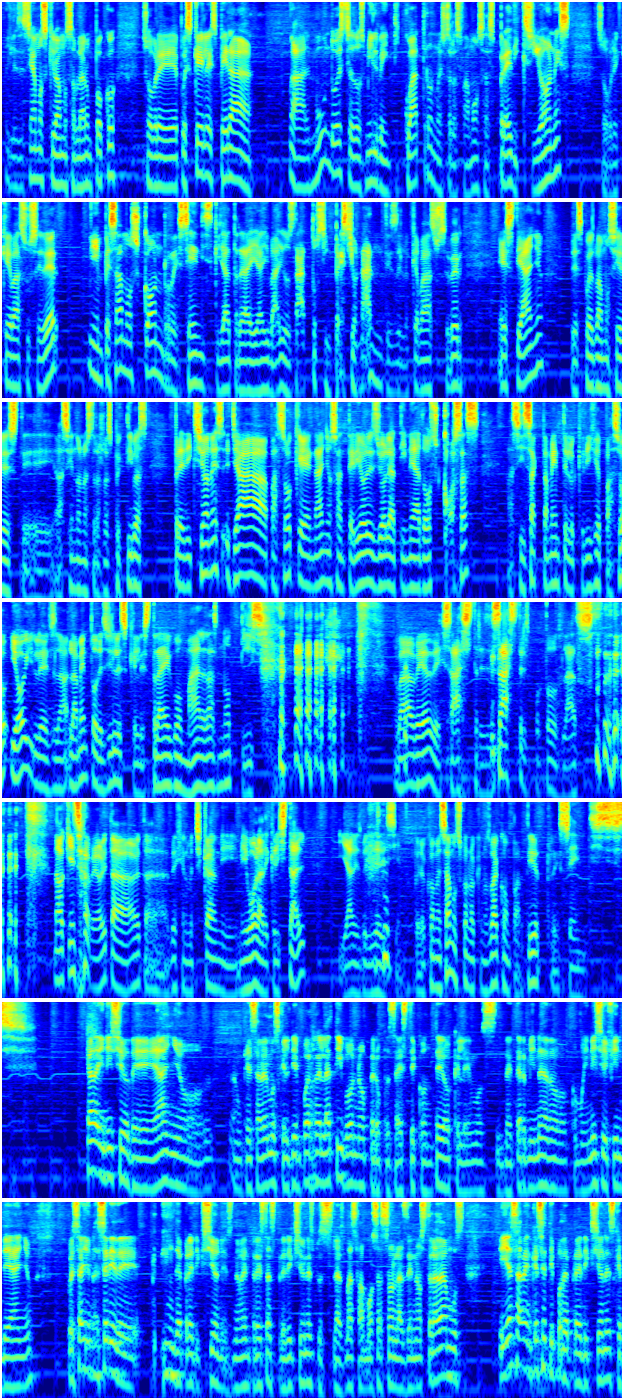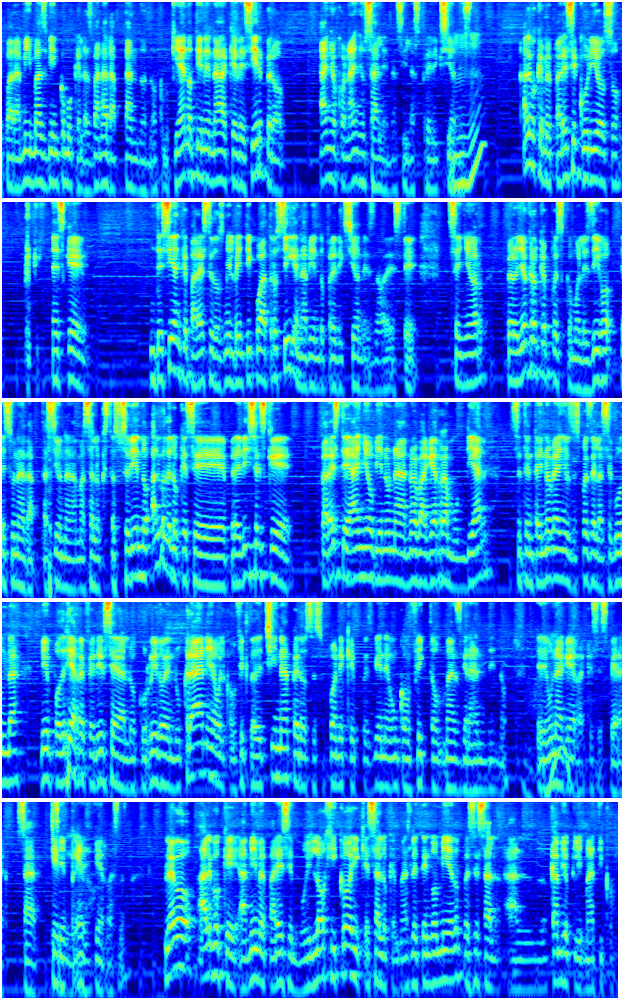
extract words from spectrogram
Y les decíamos que íbamos a hablar un poco sobre pues qué le espera al mundo este 2024, nuestras famosas predicciones sobre qué va a suceder. Y empezamos con Resendiz, que ya trae ahí varios datos impresionantes de lo que va a suceder este año. Después vamos a ir este, haciendo nuestras respectivas predicciones. Ya pasó que en años anteriores yo le atiné a dos cosas. Así exactamente lo que dije pasó. Y hoy les la- lamento decirles que les traigo malas noticias. Va a haber desastres, desastres por todos lados. no, quién sabe. Ahorita, ahorita déjenme checar mi, mi bola de cristal y ya les iré diciendo. Pero comenzamos con lo que nos va a compartir Resentis. Cada inicio de año, aunque sabemos que el tiempo es relativo, ¿no? Pero pues a este conteo que le hemos determinado como inicio y fin de año, pues hay una serie de, de predicciones, ¿no? Entre estas predicciones, pues las más famosas son las de Nostradamus. Y ya saben que ese tipo de predicciones que para mí más bien como que las van adaptando, ¿no? Como que ya no tienen nada que decir, pero año con año salen así las predicciones. Algo que me parece curioso es que decían que para este 2024 siguen habiendo predicciones, ¿no? De este señor, Pero yo creo que, pues, como les digo, es una adaptación nada más a lo que está sucediendo. Algo de lo que se predice es que para este año viene una nueva guerra mundial 79 años después de la segunda, bien podría referirse a lo ocurrido en Ucrania o el conflicto de China, pero se supone que pues viene un conflicto más grande, ¿no? Eh, una guerra que se espera, o sea, Qué siempre hay guerras, ¿no? Luego, algo que a mí me parece muy lógico y que es a lo que más le tengo miedo, pues es al, cambio climático.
